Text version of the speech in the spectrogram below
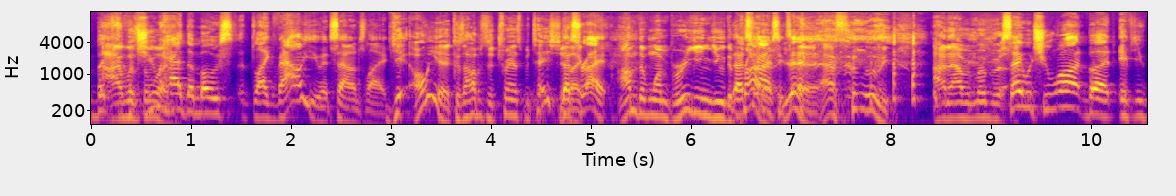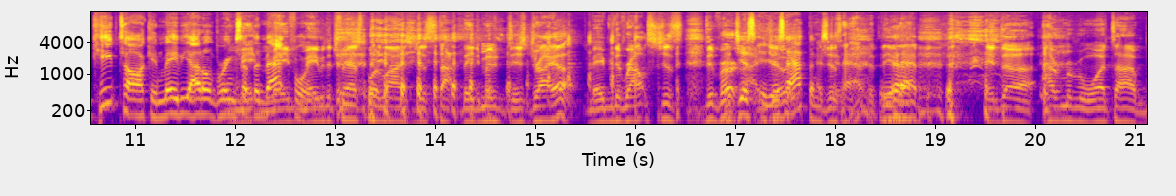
but, I was but you one. had the most like value. It sounds like. Yeah. Oh yeah, because I was the transportation. That's Like, right. I'm the one bringing you the That's right, product. exactly. Yeah, absolutely. And I remember Say what you want, but if you keep talking, maybe I don't bring something back maybe, for maybe you. Maybe the transport lines just stop. They just dry up. Maybe the routes just divert. It just- it just know? happens It just. Things Yeah. happen. And uh, I remember one time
